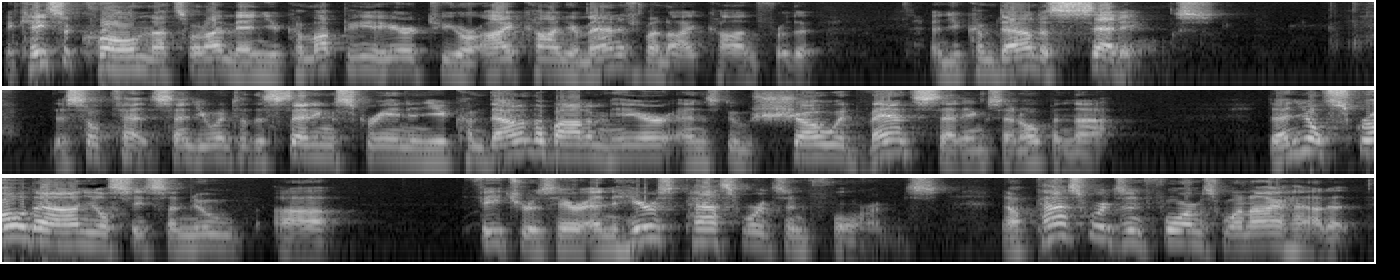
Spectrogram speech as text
In case of Chrome, that's what I mean. You come up here to your icon, your management icon for the, and you come down to Settings. This will send you into the settings screen, and you come down to the bottom here and do Show Advanced Settings and open that. Then you'll scroll down, you'll see some new uh, features here, and here's passwords and forms. Now, passwords and forms, when I had it,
